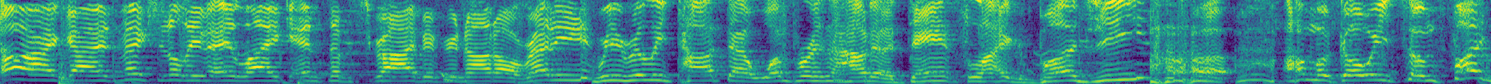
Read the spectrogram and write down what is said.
All right, guys, make sure to leave a like and subscribe if you're not already. We really taught that one person how to dance like Budgie. I'ma go eat some fudgy.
